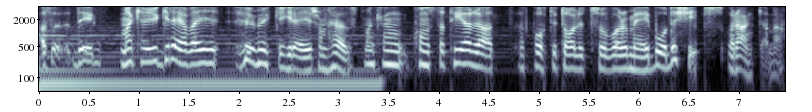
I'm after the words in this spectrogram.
Alltså det, man kan ju gräva i hur mycket grejer som helst. Man kan konstatera att, att på 80-talet så var de med i både Chips och Rankarna.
